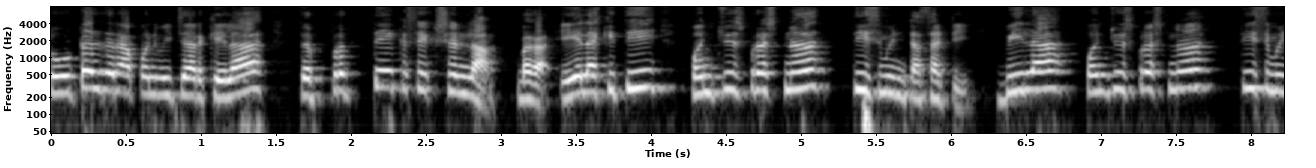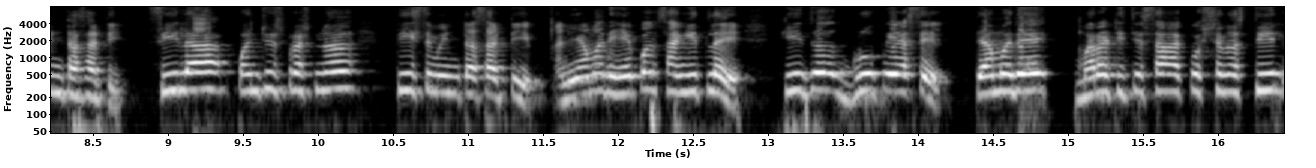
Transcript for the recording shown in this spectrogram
टोटल जर आपण विचार केला तर प्रत्येक सेक्शनला बघा ए ला किती? पंचवीस प्रश्न तीस मिनिटासाठी. बी ला पंचवीस प्रश्न तीस मिनिटासाठी. सी ला पंचवीस प्रश्न तीस मिनिटासाठी. आणि यामध्ये हे पण सांगितलंय की जर ग्रुप ए असेल त्यामध्ये मराठीचे सहा क्वेश्चन असतील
